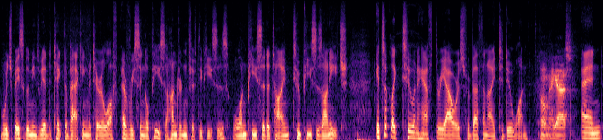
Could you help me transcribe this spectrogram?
which basically means we had to take the backing material off every single piece, 150 pieces, one piece at a time, two pieces on each. It took like two and a half, three hours for Beth and I to do one. Oh my gosh. And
